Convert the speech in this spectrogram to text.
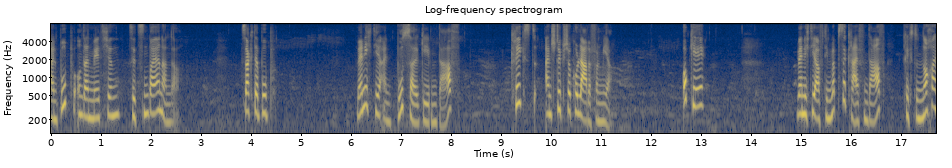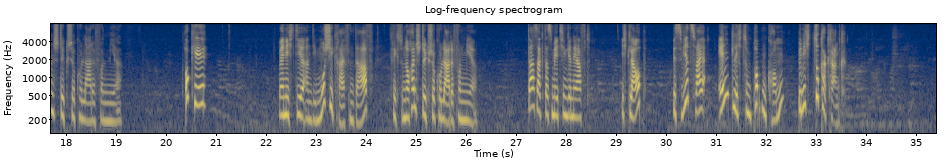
Ein Bub und ein Mädchen sitzen beieinander. Sagt der Bub, wenn ich dir ein Bussal geben darf, kriegst ein Stück Schokolade von mir. Okay. Wenn ich dir auf die Möpse greifen darf, kriegst du noch ein Stück Schokolade von mir. Okay. Wenn ich dir an die Muschi greifen darf, kriegst du noch ein Stück Schokolade von mir. Da sagt das Mädchen genervt. Ich glaub, bis wir zwei endlich zum Poppen kommen, bin ich zuckerkrank.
